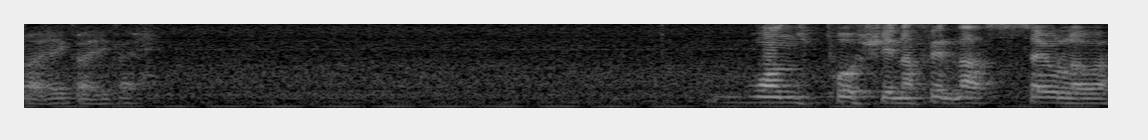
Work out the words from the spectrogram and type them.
Got it, got it, got it. One's pushing, I think that's soloer.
